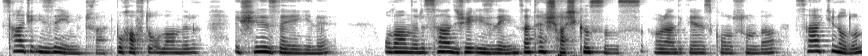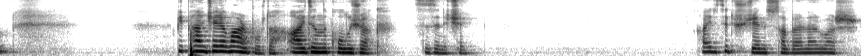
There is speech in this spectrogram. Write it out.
Sadece izleyin lütfen bu hafta olanları. Eşinizle ilgili olanları sadece izleyin. Zaten şaşkınsınız öğrendikleriniz konusunda. Sakin olun. Bir pencere var burada. Aydınlık olacak sizin için. Hayrete düşeceğiniz haberler var.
